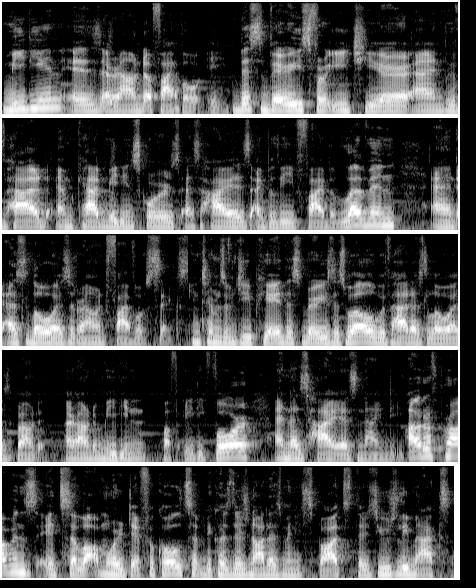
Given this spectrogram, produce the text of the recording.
median is around a 508. This varies for each year, and we've had MCAT median scores as high as I believe 511 and as low as around 506. In terms of GPA, this varies as well. We've had as low as around, around a median of 84 and as high as 90. Out of province, it's a lot more difficult because there's not as many spots. There's usually max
